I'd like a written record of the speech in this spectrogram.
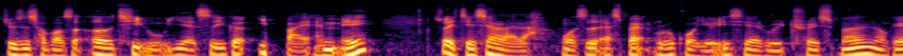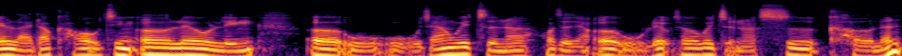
就是差不多是二七五，也是一个一百 MA，所以接下来啦，我是 expect 如果有一些 retracement，OK，来到靠近二六零二五五这样位置呢，或者讲二五六这个位置呢，是可能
